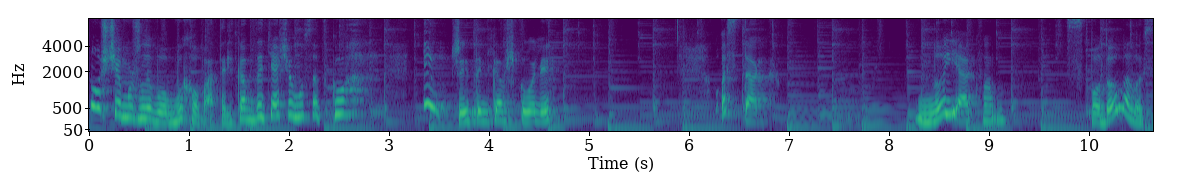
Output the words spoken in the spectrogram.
Ну, ще, можливо, вихователька в дитячому садку і вчителька в школі. Ось так. Ну, як вам? Сподобалось?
